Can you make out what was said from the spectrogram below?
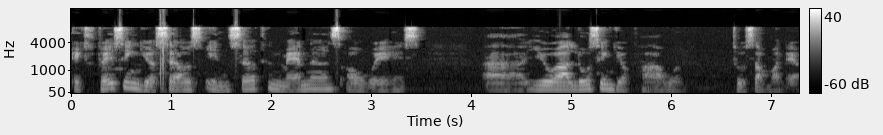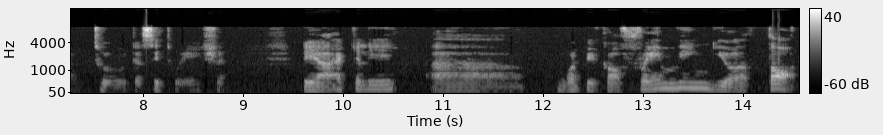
expressing yourselves in certain manners or ways uh, you are losing your power to someone else to the situation they are actually uh, what we call framing your thought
